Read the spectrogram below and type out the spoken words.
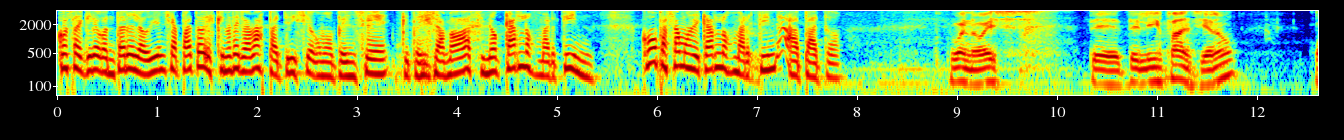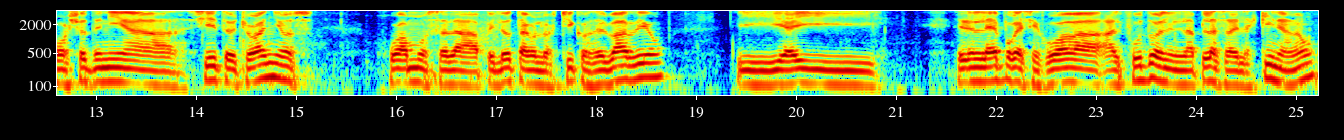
cosa que quiero contarle a la audiencia, Pato, es que no te llamas Patricio como pensé que te llamabas, sino Carlos Martín. ¿Cómo pasamos de Carlos Martín a Pato? Bueno, es de, la infancia, ¿no? Como yo tenía 7, 8 años, jugamos a la pelota con los chicos del barrio y ahí era en la época que se jugaba al fútbol en la plaza de la esquina, ¿no?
